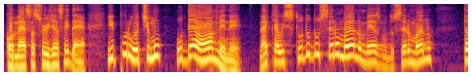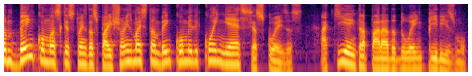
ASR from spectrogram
Começa a surgir essa ideia. E por último, o de homine, né, que é o estudo do ser humano mesmo, do ser humano também como as questões das paixões, mas também como ele conhece as coisas. Aqui entra a parada do empirismo.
